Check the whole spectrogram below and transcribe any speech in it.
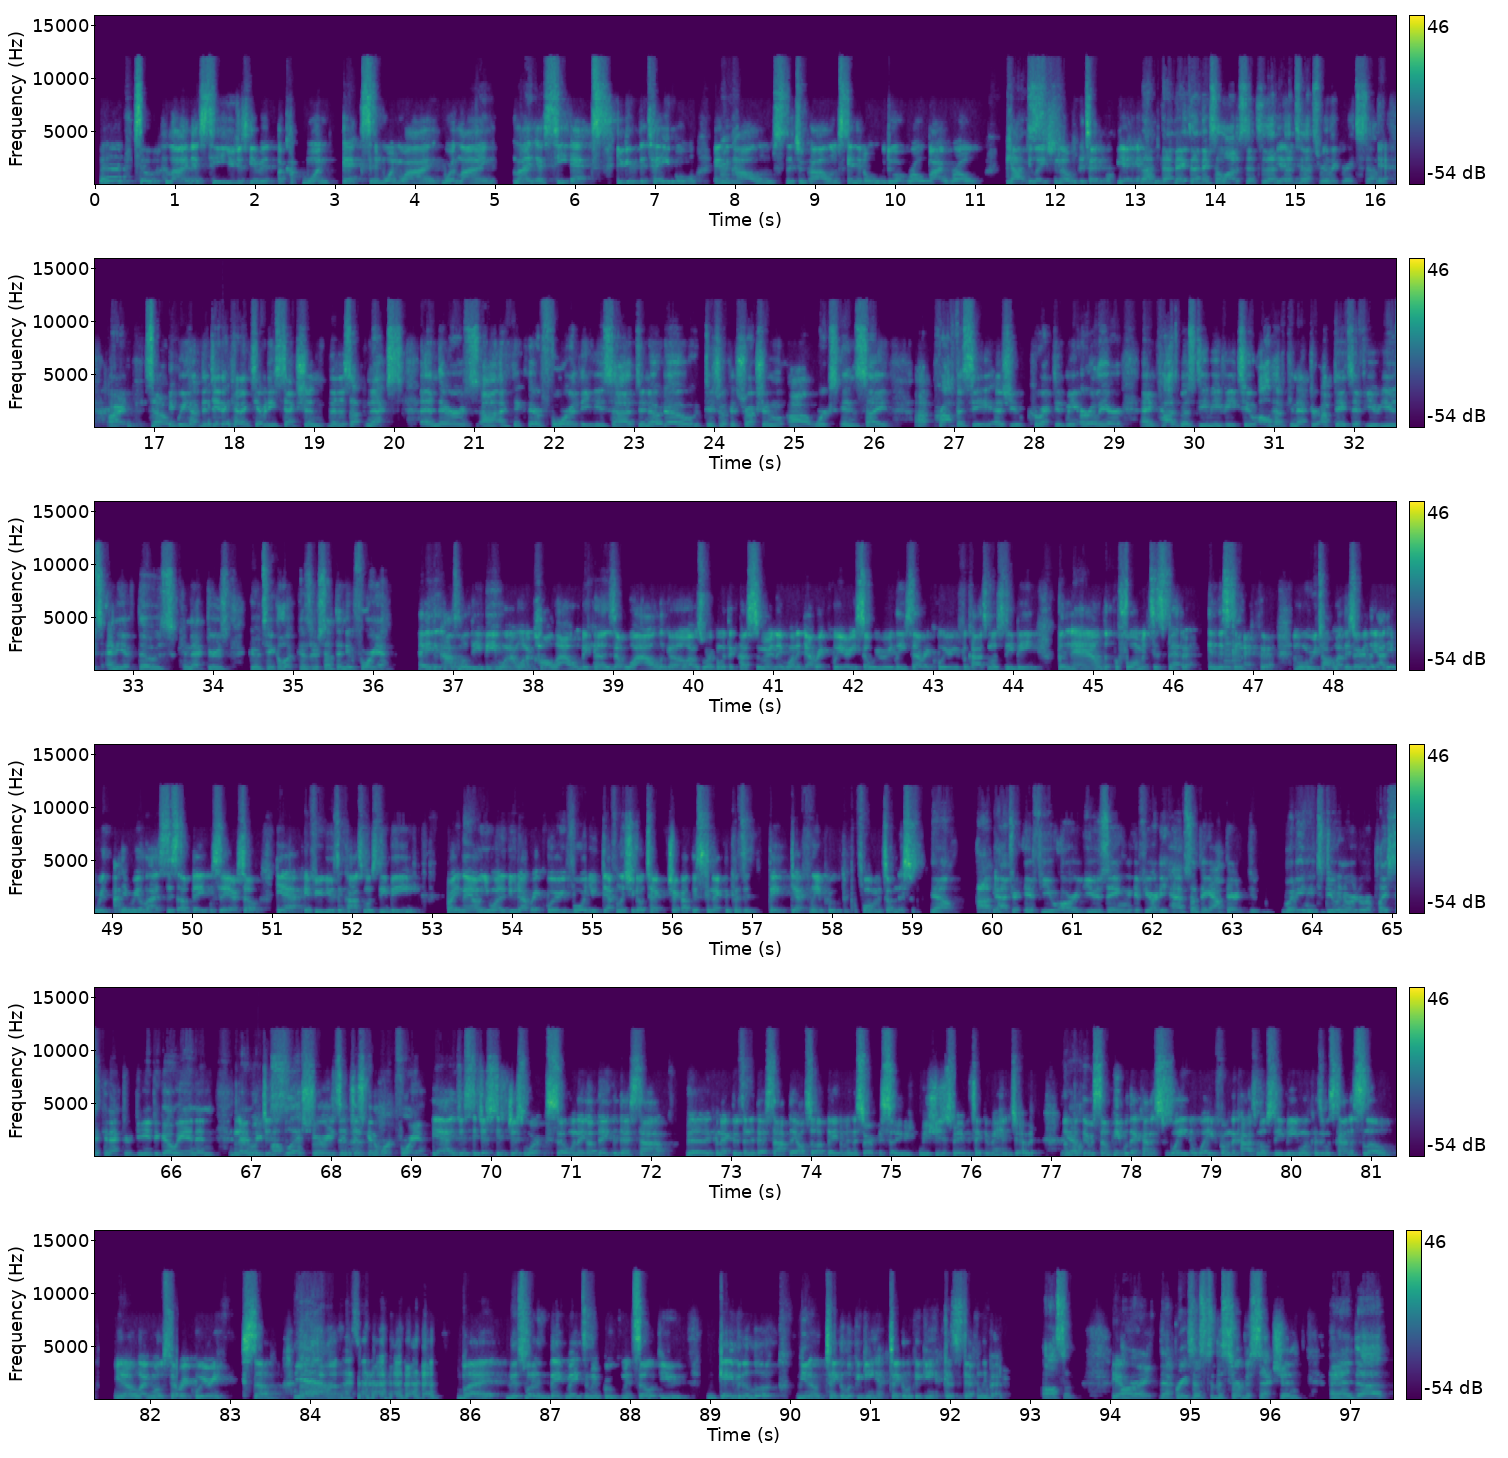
so LINEST, you just give it a, one X and one Y, where line LINESTX, you give it the table and mm-hmm. the columns, the two columns, and it'll do a row by row calculation over the table. Yeah, yeah. yeah that makes that makes a lot of sense. So that, yeah, that's yeah. that's really great stuff. Yeah. All right. So we have the data connectivity section that is up next, and there's uh, I think there are four of these: uh, Denodo, Digital Construction, uh, Works Insight, uh, Profisee, as you corrected me earlier, and Cosmos DB v2. All have connector updates. If you use any of those connectors, go take a look because there's something new for you. Hey, the Cosmos DB one I want to call out because a while ago I was working with a customer and they wanted direct query. So we released direct query for Cosmos DB, but now the performance is better in this mm-hmm. connector. And when we were talking about this earlier, I didn't re- I didn't realize this update was there. So yeah, if you're using Cosmos DB right now and you want to do direct query for it, you definitely should go check check out this connector because they definitely improved the performance on this one. Now, uh, yeah. Patrick, if you are using, if you already have something out there, do, what do you need to do in order to replace the connector? Do you need to go in and, no, and republish, just, or is it just going to work for you? Yeah, it just it just it just works. So when they update the desktop, the connectors in the desktop, they also update them in the service. So you, you should just be able to take advantage of it. Um, yeah. But there were some people that kind of swayed away from the Cosmos DB one because it was kind of slow you know, like most direct query stuff. Yeah. Uh, but this one, they've made some improvements. So if you gave it a look, you know, take a look again, take a look again, because it's definitely better. Awesome. Yeah. All right. That brings us to the service section. And uh,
